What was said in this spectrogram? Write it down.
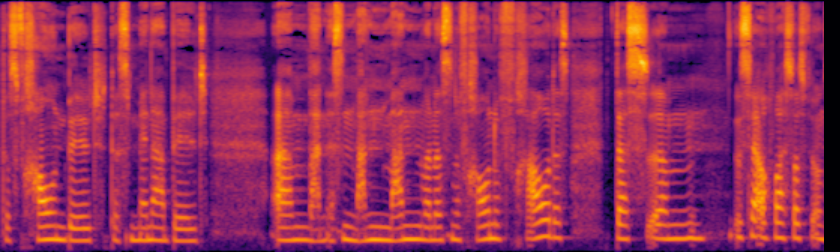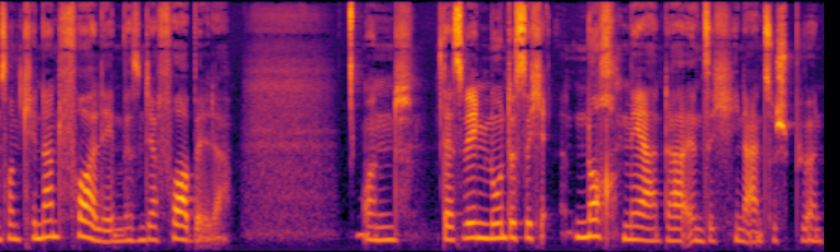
das Frauenbild, das Männerbild? Ähm, wann ist ein Mann ein Mann, wann ist eine Frau eine Frau. Das, das ähm, ist ja auch was, was wir unseren Kindern vorleben. Wir sind ja Vorbilder. Und deswegen lohnt es sich noch mehr da in sich hineinzuspüren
